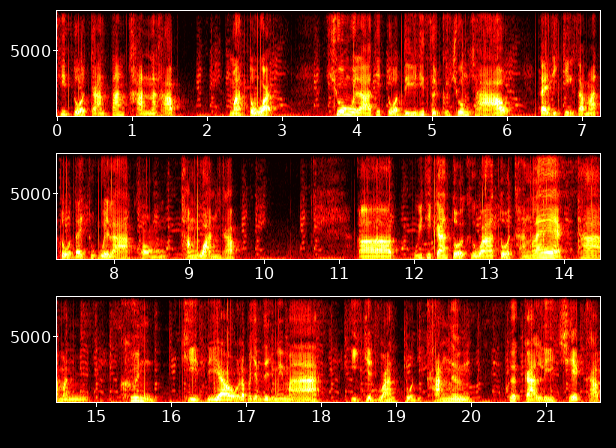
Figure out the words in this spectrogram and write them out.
ที่ตรวจการตั้งครรภ์นะครับ มาตรวจช่วงเวลาที่ตรวจดีที่สุดคือช่วงเช้า แต่จริงๆ สามารถตรวจได้ทุกเวลาของทั้งวันครับวิธีการตรวจคือว่าตรวจครั้งแรก ถ้ามันขึ้นขีดเดียวแล้วประจำเดือนยังไม่มาอีก 7 วันตรวจอีกครั้งหนึ่งเพื่อการรีเช็คครับ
